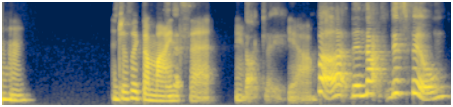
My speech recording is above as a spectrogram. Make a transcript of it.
Mhm. and just like the mindset. Yeah. Exactly. Yeah. But then that this film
